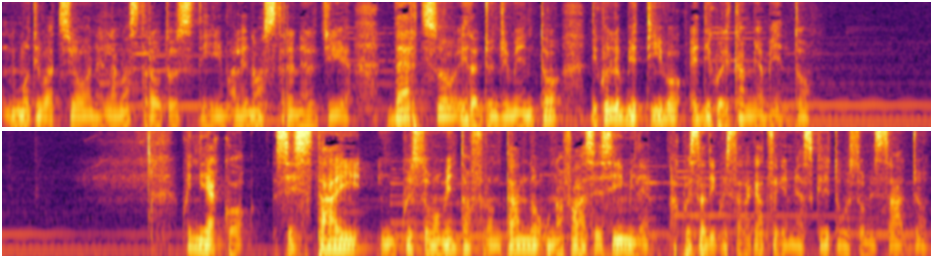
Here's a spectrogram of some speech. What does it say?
motivazione, la nostra autostima, le nostre energie verso il raggiungimento di quell'obiettivo e di quel cambiamento. Quindi ecco, se stai in questo momento affrontando una fase simile a questa di questa ragazza che mi ha scritto questo messaggio,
